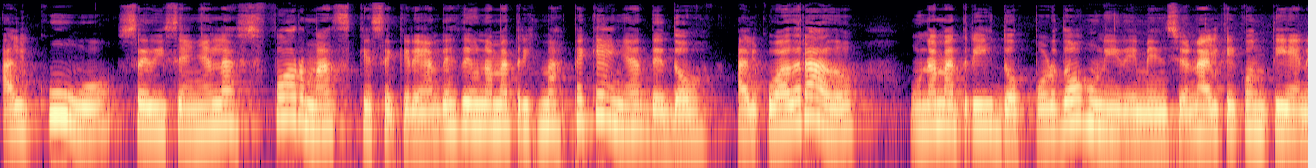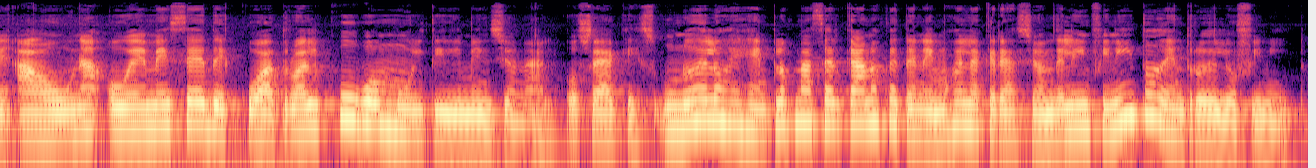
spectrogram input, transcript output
al cubo se diseñan las formas que se crean desde una matriz más pequeña de 2 al cuadrado, una matriz 2x2 unidimensional que contiene a una OMC de 4 al cubo multidimensional. O sea que es uno de los ejemplos más cercanos que tenemos en la creación del infinito dentro de lo finito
